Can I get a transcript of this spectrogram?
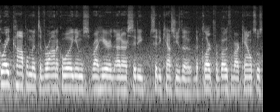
great compliment to Veronica Williams right here at our city city council. She's the, the clerk for both of our councils.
